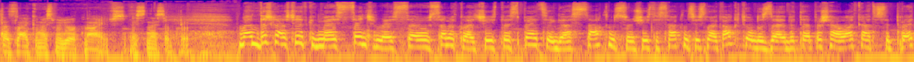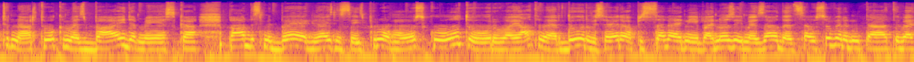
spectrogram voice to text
tas laikam esmu ļoti naivs. Es nesaprotu. Man dažkārt šķiet, ka mēs cenšamies sameklēt šīs spēcīgās saknes un šīs saknes visu laiku aktualizēt, bet tajā pašā laikā tas ir pretrunā ar to, ka mēs baidamies, ka pārdesmit bēgļi aiznesīs prom mūsu kultūru vai atvērt durvis Eiropas Savienībai, nozīmē zaudēt savu suverenitāti vai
